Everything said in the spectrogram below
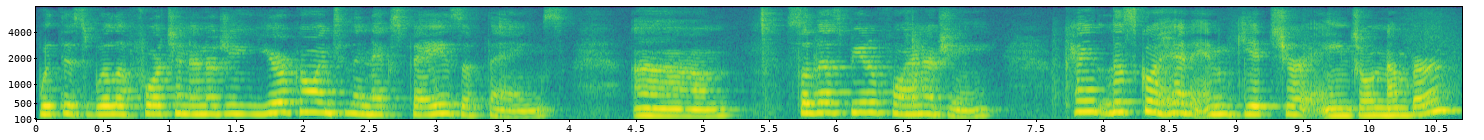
With this Wheel of Fortune energy, you're going to the next phase of things. Um, so that's beautiful energy. Okay, let's go ahead and get your angel number,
